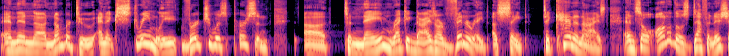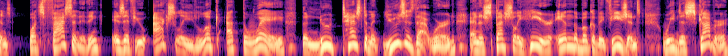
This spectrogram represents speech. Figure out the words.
And then uh, number two, an extremely virtuous person uh, to name, recognize, or venerate a saint, to canonize. And so all of those definitions What's fascinating is if you actually look at the way the New Testament uses that word, and especially here in the book of Ephesians, we discover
